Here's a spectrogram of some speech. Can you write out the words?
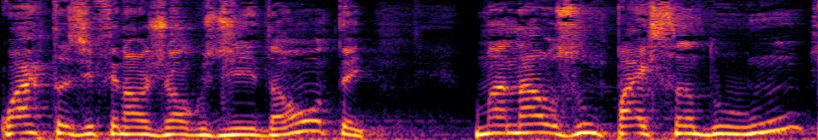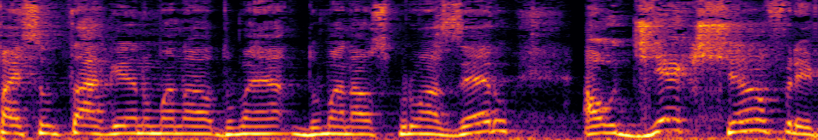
quartas de final jogos de ida ontem. Manaus 1, Paysandu 1. Paysandu tá ganhando do Manaus por 1x0. Ao Jack Chanfrey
